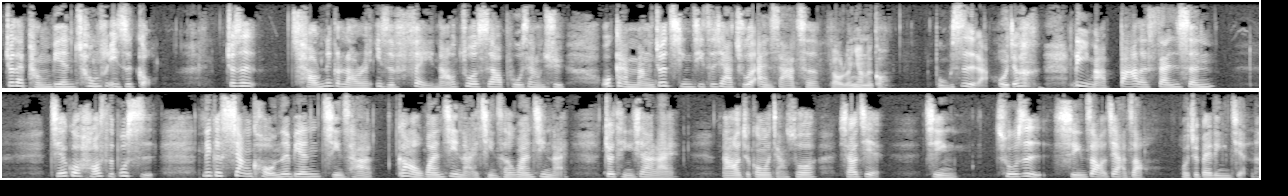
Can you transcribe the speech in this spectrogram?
就在旁边冲出一只狗，就是。朝那个老人一直吠，然后做事要扑上去，我赶忙就情急之下，除了按刹车，老人养的狗，不是啦，我就立马扒了三声，结果好死不死，那个巷口那边警察刚好弯进来，警车弯进来就停下来，然后就跟我讲说：“小姐，请出示行照驾照。”我就被临检了。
